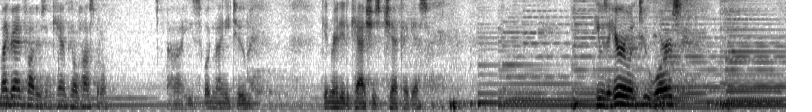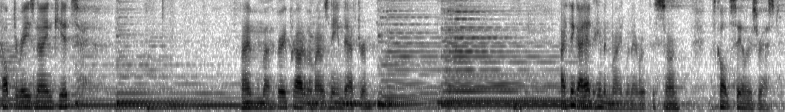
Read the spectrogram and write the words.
My grandfather's in Camp Hill Hospital. Uh, he's about 92, getting ready to cash his check, I guess. He was a hero in two wars, helped to raise nine kids. I'm uh, very proud of him. I was named after him. I think I had him in mind when I wrote this song. It's called Sailor's Rest.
